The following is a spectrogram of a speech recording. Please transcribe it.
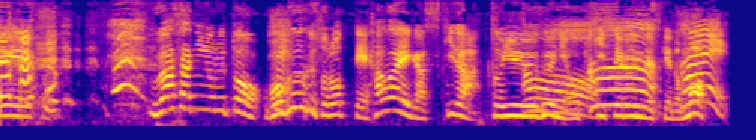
えー、噂によると、ご夫婦揃ってハワイが好きだとい。うふうにお聞きしてるんですけども、はい。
